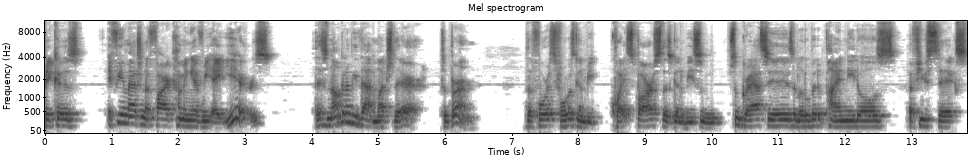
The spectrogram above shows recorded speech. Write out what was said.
Because if you imagine a fire coming every eight years, there's not going to be that much there to burn. The forest floor is going to be quite sparse. There's going to be some, some grasses, a little bit of pine needles, a few sticks,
